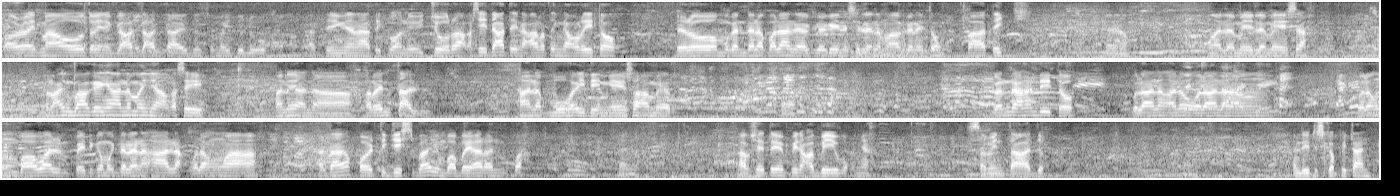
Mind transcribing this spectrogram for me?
Alright mga kotoy, naglakad-lakad tayo dun sa may duluhan. At tingnan natin kung ano yung itsura. Kasi dati nakarating na ako rito. Pero maganda na pala, naglagay na sila ng mga ganitong cottage. Ano, mga lame-lamesa. Malaking bagay nga naman yan kasi ano yan, ah, rental. Hanap buhay din ngayong summer. Ah. Gandahan dito. Wala nang ano, wala nang walang bawal. Pwede kang magdala ng alak, walang uh, ano tayo, courtages ba yung babayaran mo pa. Ano. Tapos ito yung pinaka baywalk niya. Samentado. Ah. Nandito si kapitan.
